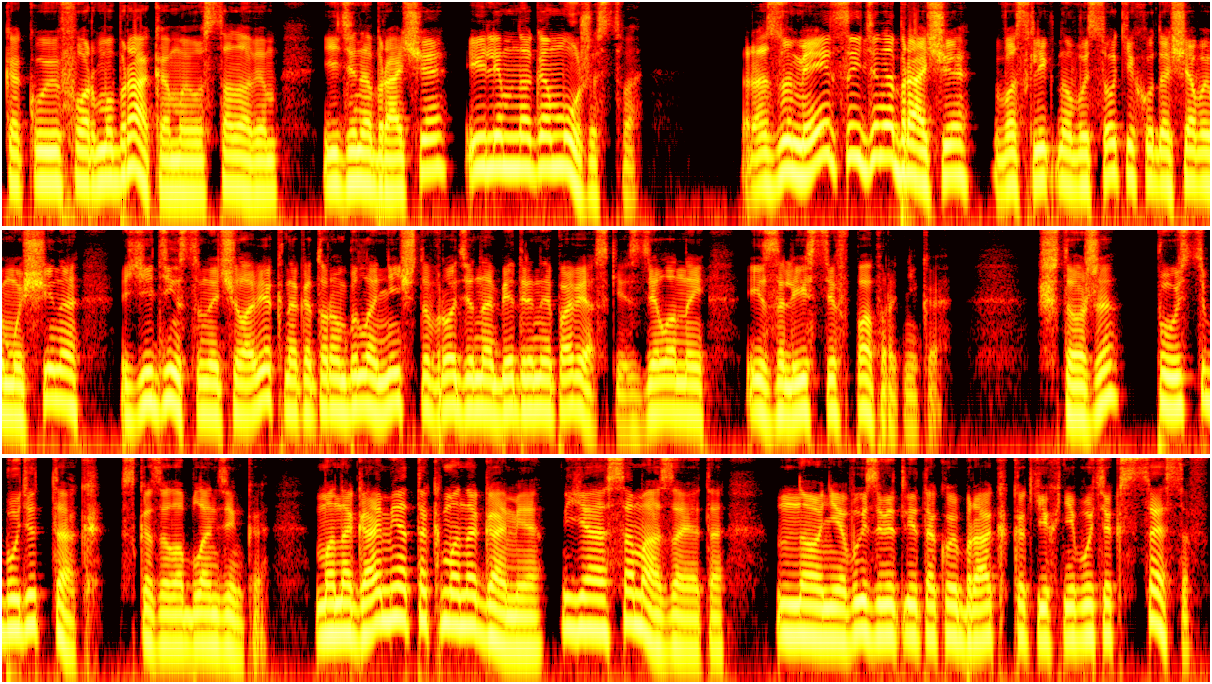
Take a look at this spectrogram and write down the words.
какую форму брака мы установим, единобрачие или многомужество. «Разумеется, единобрачие!» — воскликнул высокий худощавый мужчина, единственный человек, на котором было нечто вроде набедренной повязки, сделанной из листьев папоротника. «Что же, пусть будет так», — сказала блондинка. «Моногамия так моногамия, я сама за это. Но не вызовет ли такой брак каких-нибудь эксцессов?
